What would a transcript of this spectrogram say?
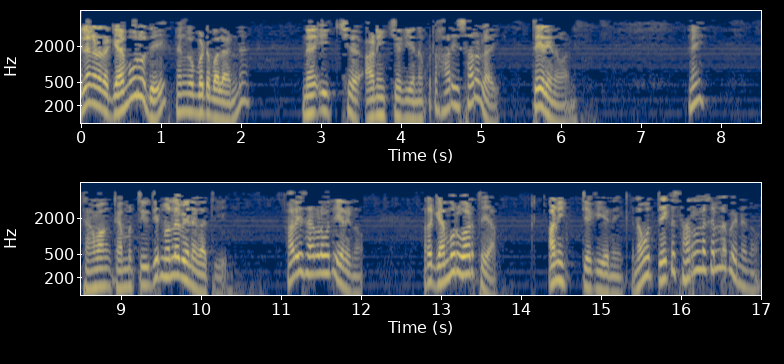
ඊළඟට ගැඹුරු දේ දැන් ඔබට බලන්න න ඉච්ඡ අනිච්ච කියනකොට හරි සරලයි. තේරෙනවනේ. නේ? තමන් කැමති විදිහට නොලැබෙන ගතිය. හරි සරලව තේරෙනවා. අර ගැඹුරු අර්ථයක්. අනිත්‍ය කියන එක. නමුත් ඒක සරල කරලා පෙන්නනවා.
